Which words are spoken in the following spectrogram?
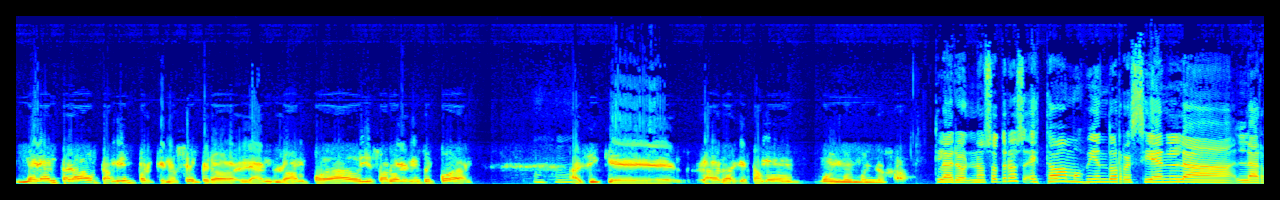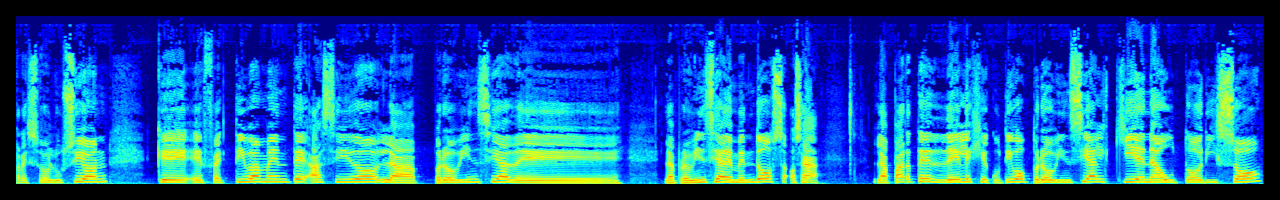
no lo han talado también porque no sé pero le han, lo han podado y esos árboles no se podan. Así que la verdad que estamos muy muy muy enojados. Claro nosotros estábamos viendo recién la, la resolución que efectivamente ha sido la provincia de la provincia de Mendoza o sea la parte del Ejecutivo Provincial quien autorizó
